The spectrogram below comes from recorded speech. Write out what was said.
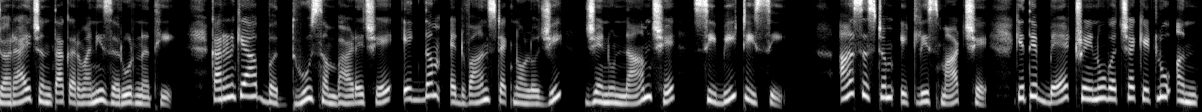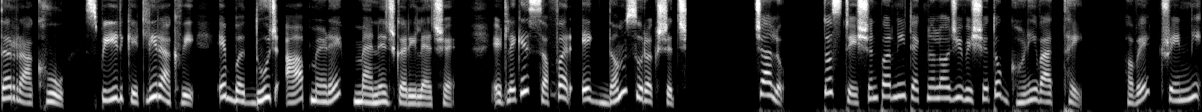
જરાય ચિંતા કરવાની જરૂર નથી. કારણ કે આ બધું સંભાળે છે એકદમ એડવાન્સ ટેકનોલોજી, જેનું નામ છે સીબીટીસી આ સિસ્ટમ એટલી સ્માર્ટ છે કે તે બે ટ્રેનો વચ્ચે કેટલું અંતર રાખવું, સ્પીડ કેટલી રાખવી, એ બધું જ આપમેળે મેનેજ કરી લે છે. એટલે કે સફર એકદમ સુરક્ષિત છે. ચાલો, તો સ્ટેશન પરની ટેકનોલોજી વિશે તો ઘણી વાત થઈ. હવે ટ્રેનની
